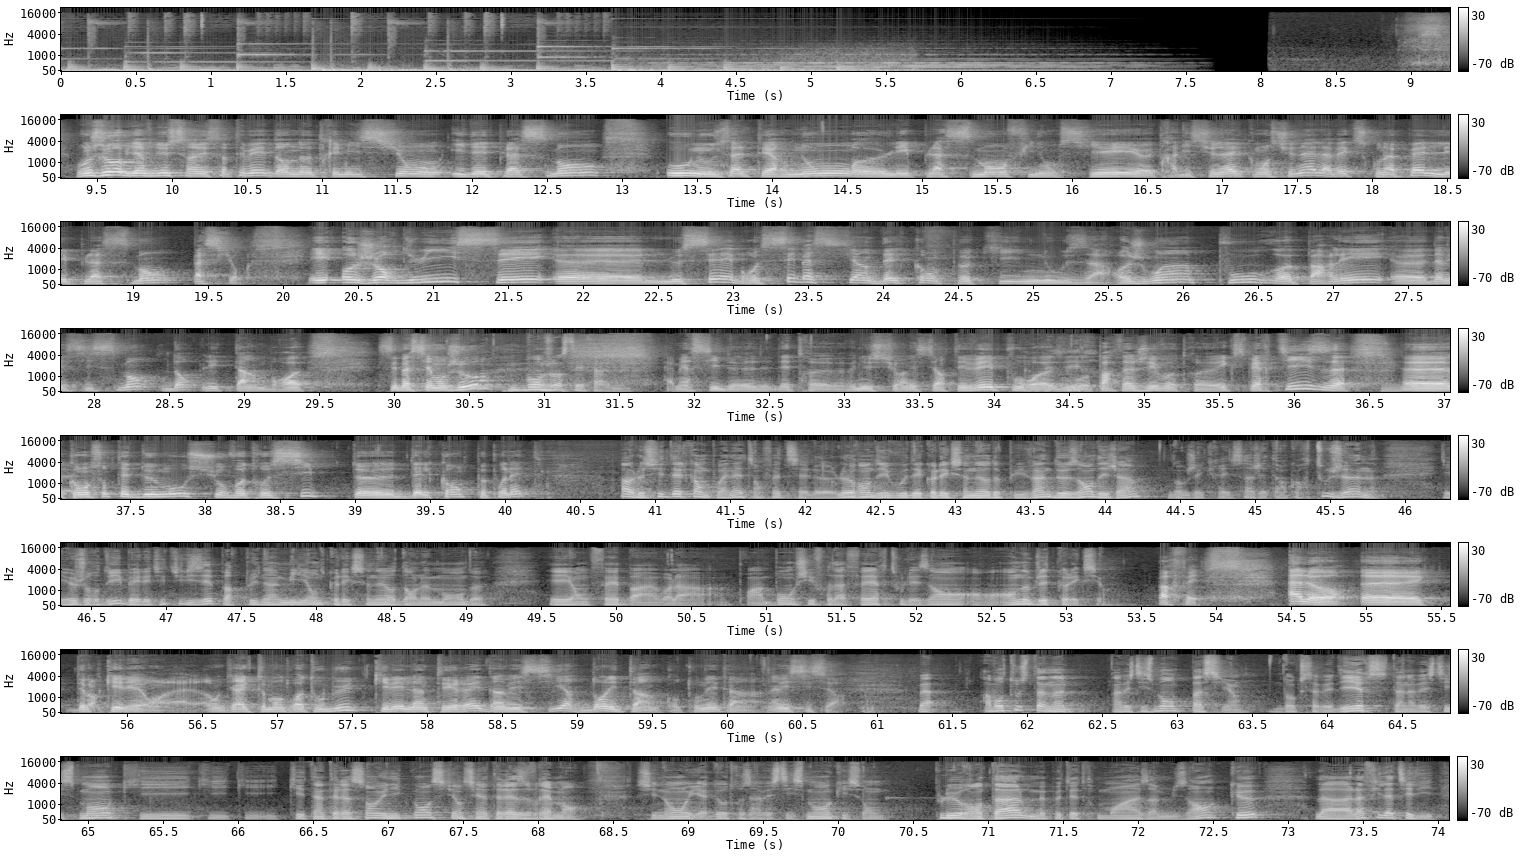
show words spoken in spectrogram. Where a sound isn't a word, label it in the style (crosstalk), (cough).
Thank you. Bonjour, bienvenue sur Investir TV dans notre émission Idées de placement où nous alternons euh, les placements financiers euh, traditionnels, conventionnels avec ce qu'on appelle les placements passion. Et aujourd'hui, c'est euh, le célèbre Sébastien Delcamp qui nous a rejoint pour parler d'investissement dans les timbres. Sébastien, bonjour. Bonjour Stéphane. Ah, merci d'être venu sur Investir TV pour nous partager votre expertise. Mhm. commençons peut-être deux mots sur votre site delcamp.net. Ah, le site delcamp.net, en fait, c'est le, rendez-vous des collectionneurs depuis 22 ans déjà. Donc j'ai créé ça, j'étais encore tout jeune. Et aujourd'hui, ben, il est utilisé par plus d'un million de collectionneurs dans le monde. Et on fait, ben, voilà, pour un bon chiffre d'affaires tous les ans en, objets de collection. Parfait. Alors, euh, d'abord, est, directement droit au but, quel est l'intérêt d'investir dans les timbres quand on est un investisseur? Ben, avant tout, c'est un investissement patient. Donc, ça veut dire c'est un investissement qui, qui, qui, est intéressant uniquement si on s'y intéresse vraiment. Sinon, il y a d'autres investissements qui sont plus rentable, mais peut-être moins amusant que la, philatélie.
